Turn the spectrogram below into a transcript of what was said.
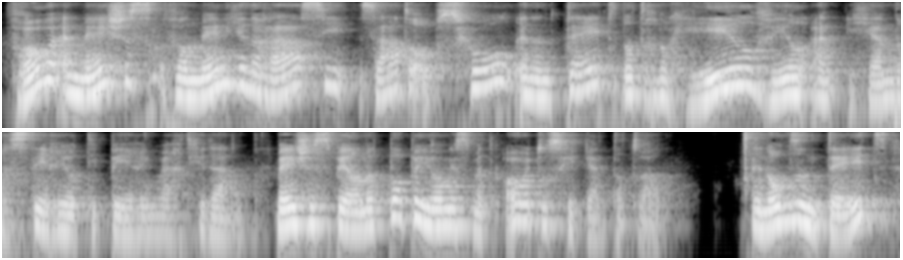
Vrouwen en meisjes van mijn generatie zaten op school in een tijd dat er nog heel veel aan genderstereotypering werd gedaan. Meisjes spelen met poppen, jongens met auto's, je kent dat wel. In onze tijd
